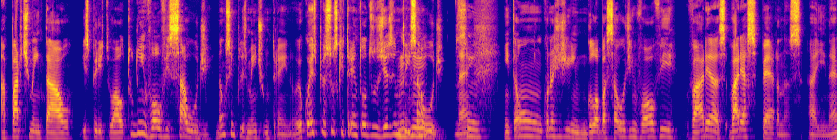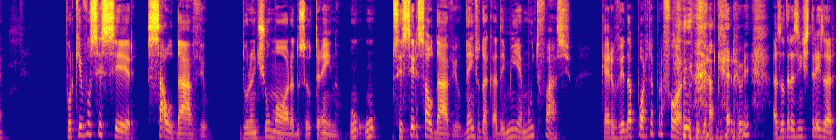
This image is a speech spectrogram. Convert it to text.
a, parte mental, espiritual, tudo envolve saúde, não simplesmente um treino. Eu conheço pessoas que treinam todos os dias e não uhum, têm saúde, né? Sim. Então, quando a gente engloba a saúde, envolve várias, várias pernas aí, né? Porque você ser saudável durante uma hora do seu treino, um, um, você ser saudável dentro da academia é muito fácil. Quero ver da porta para fora. Quero ver as outras 23 horas.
